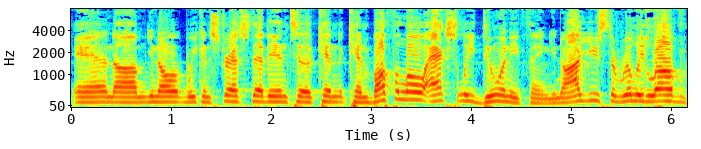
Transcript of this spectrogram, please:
And um, you know, we can stretch that into can can Buffalo actually do anything? You know, I used to really love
